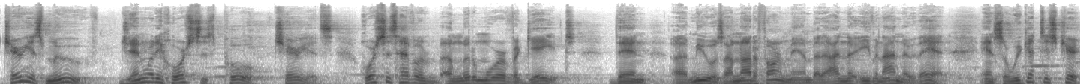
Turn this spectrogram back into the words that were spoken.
Chariots move. Generally, horses pull chariots. Horses have a, a little more of a gait than uh, mules. I'm not a farm man, but I know even I know that. And so we got this chariot.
